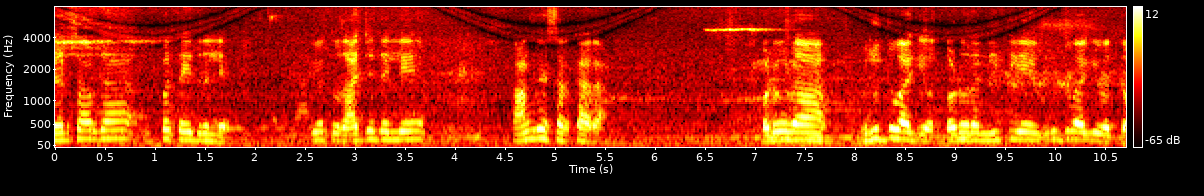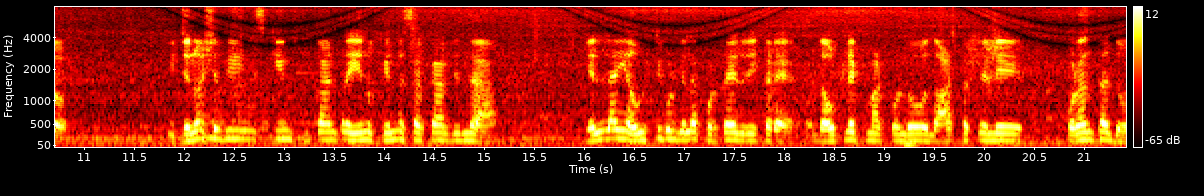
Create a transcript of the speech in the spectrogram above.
ಎರಡು ಸಾವಿರದ ಇಪ್ಪತ್ತೈದರಲ್ಲಿ ಇವತ್ತು ರಾಜ್ಯದಲ್ಲಿ ಕಾಂಗ್ರೆಸ್ ಸರ್ಕಾರ ಬಡವರ ವಿರುದ್ಧವಾಗಿ ಇವತ್ತು, ಬಡವರ ನೀತಿಯ ವಿರುದ್ಧವಾಗಿ ಇವತ್ತು ಈ ಜನೌಷಧಿ ಸ್ಕೀಮ್ ಮುಖಾಂತರ ಏನು ಕೇಂದ್ರ ಸರ್ಕಾರದಿಂದ ಎಲ್ಲ ಈ ಔಷಧಿಗಳಿಗೆಲ್ಲ ಕೊಡ್ತಾ ಇದ್ರು ಈ ಕಡೆ. ಒಂದು ಔಟ್ಲೆಟ್ ಮಾಡಿಕೊಂಡು, ಒಂದು ಆಸ್ಪತ್ರೆಯಲ್ಲಿ ಕೊಡೋಂಥದ್ದು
